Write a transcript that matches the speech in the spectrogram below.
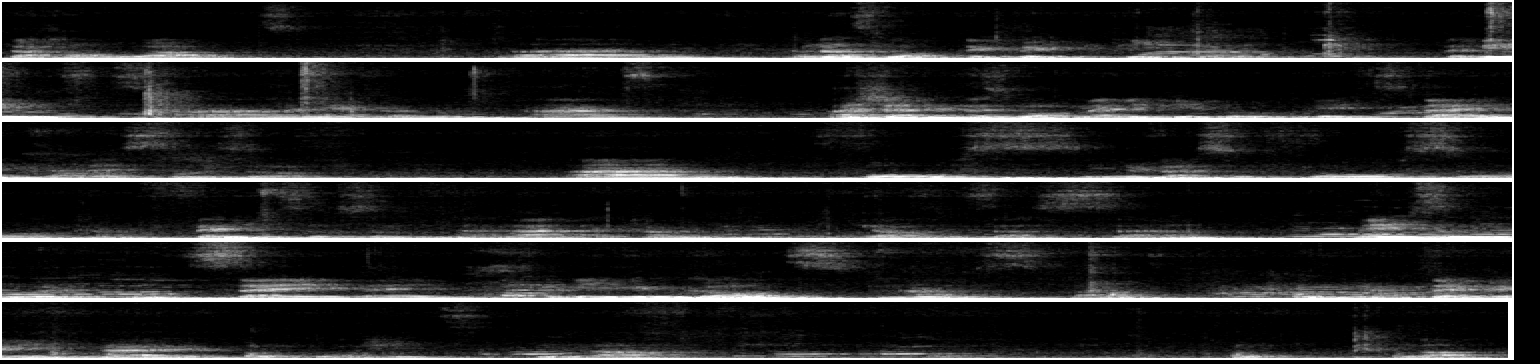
the whole world. Um, and that's what the Greek people believed, uh, many of them. And actually, I think that's what many people believe today, that there's some sort of um, force, universal force, or kind of fate, or something like that, that kind of governs us. Um, maybe some people would say they believe in gods, perhaps, but you know, don't really know what he's be like. But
